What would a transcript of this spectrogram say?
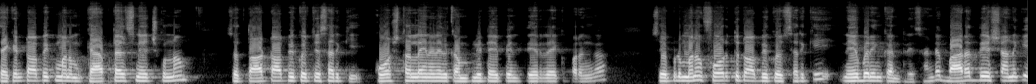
second topic మనం క్యాపిటల్స్ నేర్చుకున్నాం. సో థర్డ్ టాపిక్ వచ్చేసరికి కోస్టల్ లైన్ అనేది కంప్లీట్ అయిపోయింది తీరరేఖ పరంగా. సో ఇప్పుడు మనం ఫోర్త్ టాపిక్ వచ్చేసరికి నేబరింగ్ కంట్రీస్ అంటే భారతదేశానికి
